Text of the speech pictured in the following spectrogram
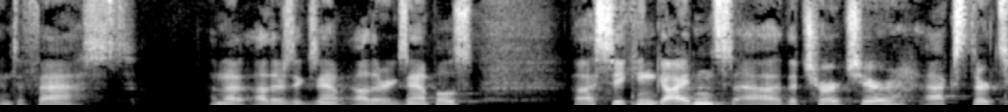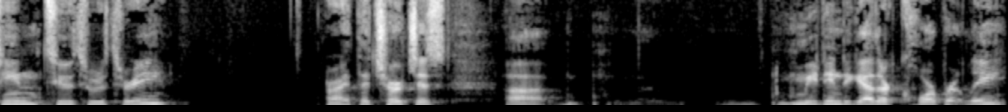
and to fast. And others other examples, uh, seeking guidance, uh, the church here, Acts 13, 2 through 3. All right, the church is uh, meeting together corporately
